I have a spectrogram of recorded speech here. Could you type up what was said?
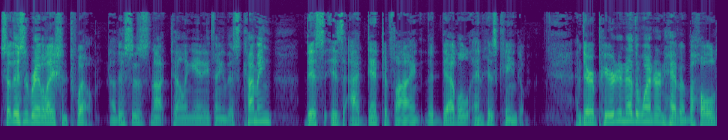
So this is Revelation 12. Now, this is not telling you anything that's coming. This is identifying the devil and his kingdom. And there appeared another wonder in heaven. Behold,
